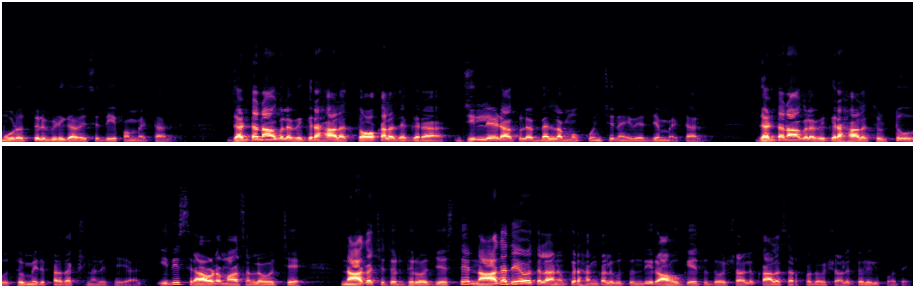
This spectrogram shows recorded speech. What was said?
మూడొత్తులు విడిగా వేసి దీపం పెట్టాలి. జంటనాగుల విగ్రహాల తోకల దగ్గర జిల్లేడాకుల బెల్లం ముక్కు ఉంచి నైవేద్యం పెట్టాలి. జంటనాగుల విగ్రహాల చుట్టూ తొమ్మిది ప్రదక్షిణలు చేయాలి. ఇది శ్రావణ మాసంలో వచ్చే నాగ చతుర్థి రోజు చేస్తే నాగదేవతల అనుగ్రహం కలుగుతుంది. రాహుకేతు దోషాలు కాలసర్ప దోషాలు తొలగిపోతాయి.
